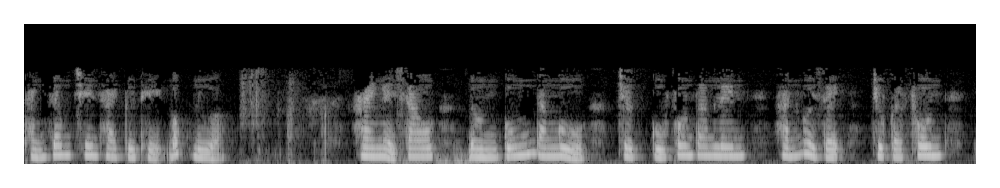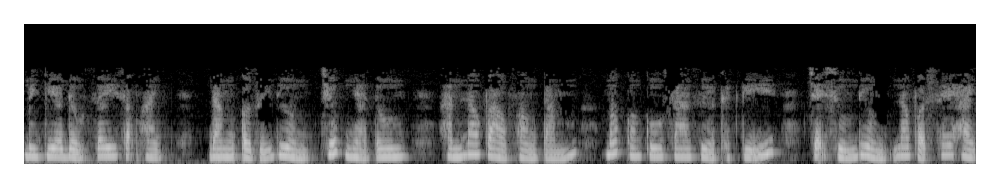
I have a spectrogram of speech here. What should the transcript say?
thánh dâm trên hai cơ thể bốc lửa. Hai ngày sau, Đồng cũng đang ngủ, chợt cú phôn vang lên, hắn ngồi dậy, chụp cái phôn, bên kia đầu dây giọng hạnh, đang ở dưới đường trước nhà đôn, hắn lao vào phòng tắm, móc con cô ra rửa thật kỹ, chạy xuống đường lao vào xe hạnh,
